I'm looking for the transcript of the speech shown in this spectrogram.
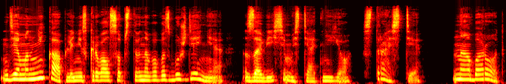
Демон ни капли не скрывал собственного возбуждения, зависимости от нее, страсти. Наоборот,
